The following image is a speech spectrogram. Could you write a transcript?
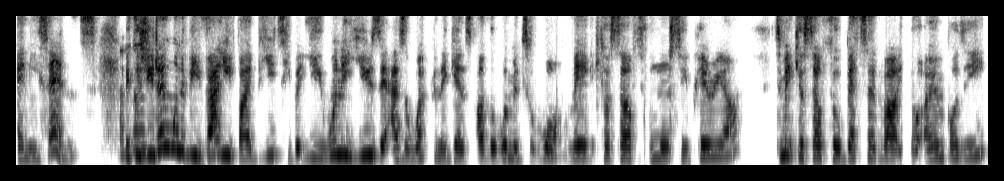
any sense. Because you don't want to be valued by beauty but you want to use it as a weapon against other women to what? Make yourself feel more superior? To make yourself feel better about your own body?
